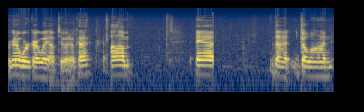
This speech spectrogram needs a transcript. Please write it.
we're gonna work our way up to it, okay? Um, and that go on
